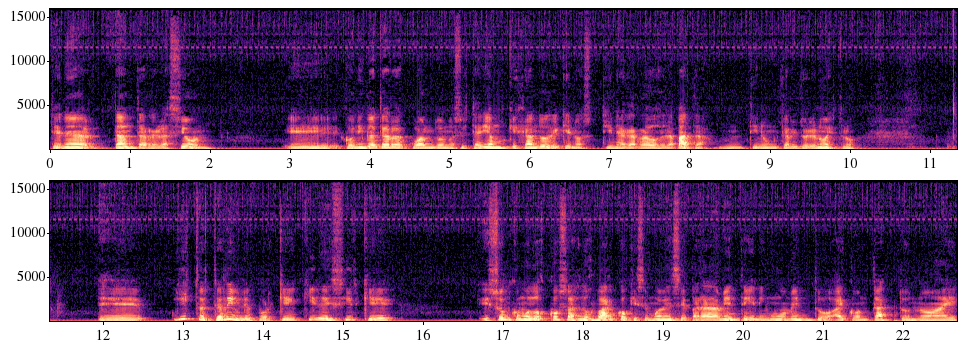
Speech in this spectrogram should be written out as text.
tener tanta relación eh, con Inglaterra cuando nos estaríamos quejando de que nos tiene agarrados de la pata, mm, tiene un territorio nuestro. Eh, y esto es terrible porque quiere decir que son como dos cosas, dos barcos que se mueven separadamente y en ningún momento hay contacto, no hay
